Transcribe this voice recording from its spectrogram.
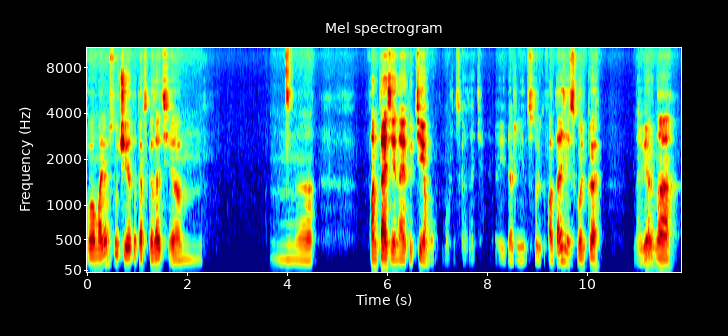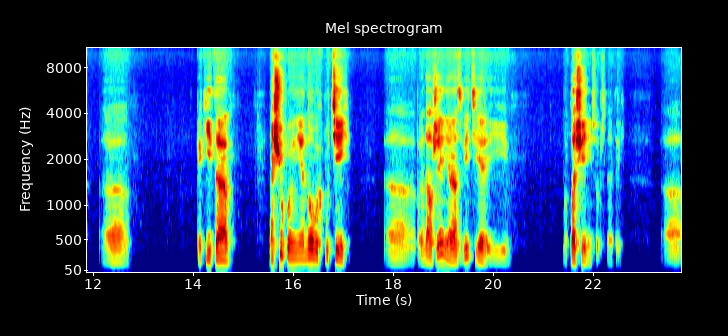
в моем случае это, так сказать, эм, фантазия на эту тему, можно сказать. И даже не столько фантазия, сколько, наверное, какие-то нащупывания новых путей э, продолжения, развития и воплощения, собственно, этой, э,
